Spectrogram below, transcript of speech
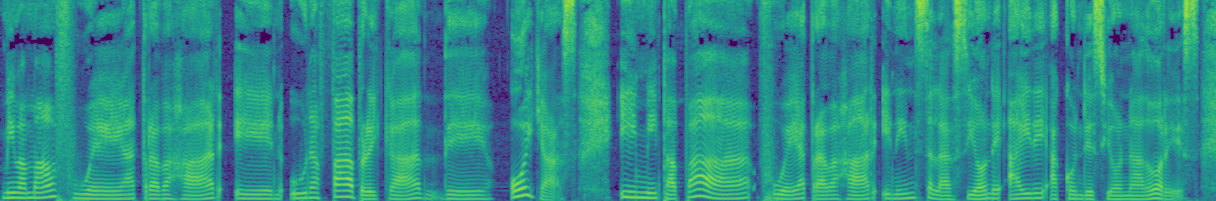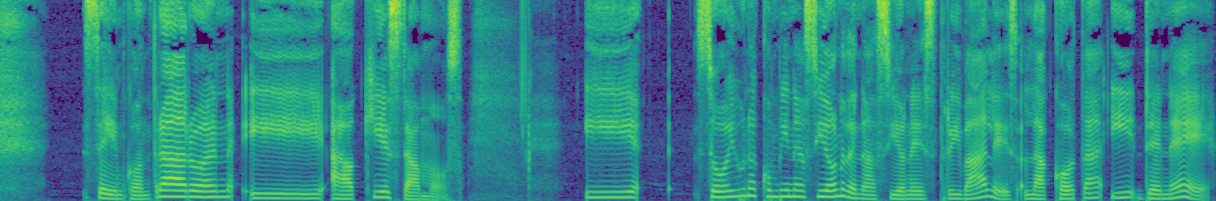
Mi mamá fue a trabajar en una fábrica de ollas y mi papá fue a trabajar en instalación de aire acondicionadores. Se encontraron y aquí estamos. Y soy una combinación de naciones tribales, Lakota y Dene.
